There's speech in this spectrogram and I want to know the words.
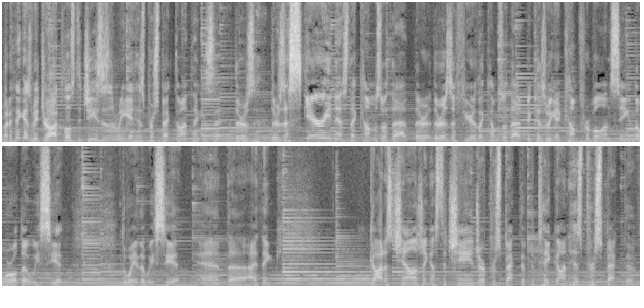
but I think as we draw close to Jesus and we get his perspective on things, uh, there's, there's a scariness that comes with that. There, there is a fear that comes with that because we get comfortable in seeing the world that we see it, the way that we see it. And uh, I think God is challenging us to change our perspective, to take on his perspective.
